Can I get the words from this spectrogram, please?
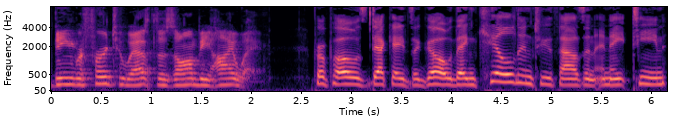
being referred to as the zombie highway. Proposed decades ago, then killed in 2018,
